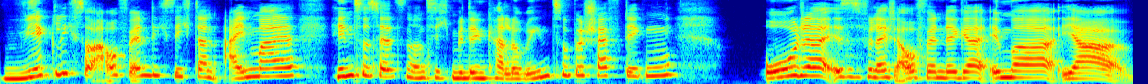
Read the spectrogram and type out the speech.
wirklich so aufwendig, sich dann einmal hinzusetzen und sich mit den Kalorien zu beschäftigen? Oder ist es vielleicht aufwendiger, immer, ja,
